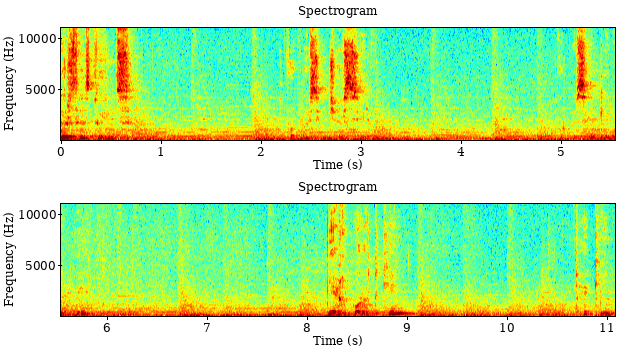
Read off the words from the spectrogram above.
Ներսես դու ինձ որպես ինչ ես սիրում։ Որպես ընկերուհի։ Եղբորդ կին։ Թե կին։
